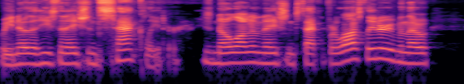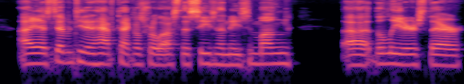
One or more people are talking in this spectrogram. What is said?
We know that he's the nation's sack leader. He's no longer the nation's tackle for loss leader, even though uh, he has 17 and a half tackles for loss this season. He's among uh, the leaders there.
